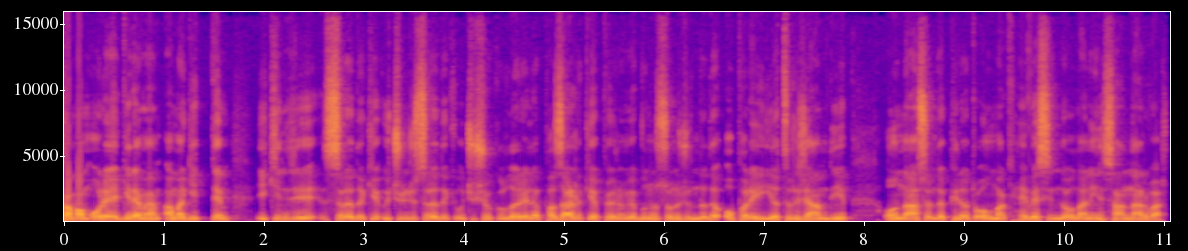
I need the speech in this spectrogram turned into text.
Tamam oraya giremem ama gittim ikinci sıradaki, üçüncü sıradaki uçuş okullarıyla pazarlık yapıyorum ve bunun sonucunda da o parayı yatıracağım deyip ondan sonra da pilot olmak hevesinde olan insanlar var.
